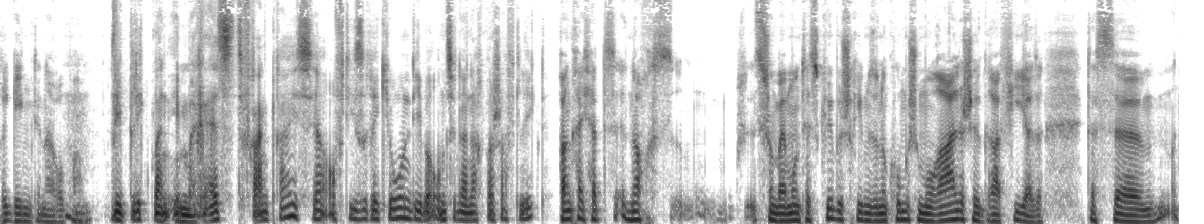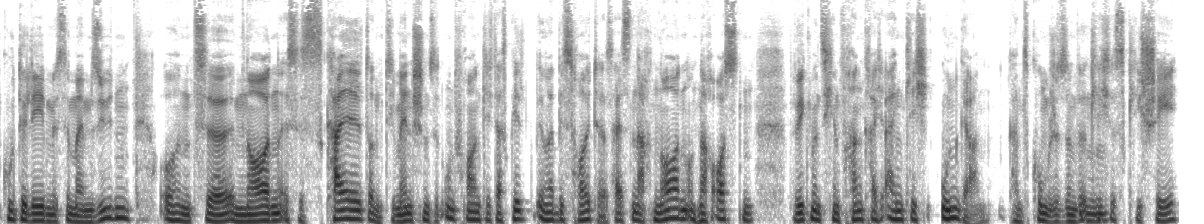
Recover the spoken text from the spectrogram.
Gegend in Europa. Mhm. Wie blickt man im Rest Frankreichs ja auf diese Region, die bei uns in der Nachbarschaft liegt? Frankreich hat noch, ist schon bei Montesquieu beschrieben, so eine komische moralische Graphie. Also das äh, gute Leben ist immer im Süden und äh, im Norden ist es kalt und die Menschen sind unfreundlich. Das gilt immer bis heute. Das heißt, nach Norden und nach Osten bewegt man sich in Frankreich eigentlich ungern. Ganz komisch, das ist ein wirkliches mhm. Klischee.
